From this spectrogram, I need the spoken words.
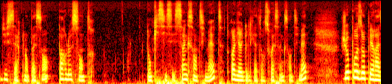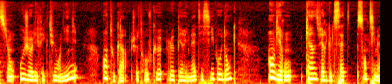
du cercle en passant par le centre. Donc ici c'est 5 cm, 3,14 fois 5 cm. J'oppose l'opération ou je l'effectue en ligne. En tout cas, je trouve que le périmètre ici vaut donc environ 15,7 cm.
